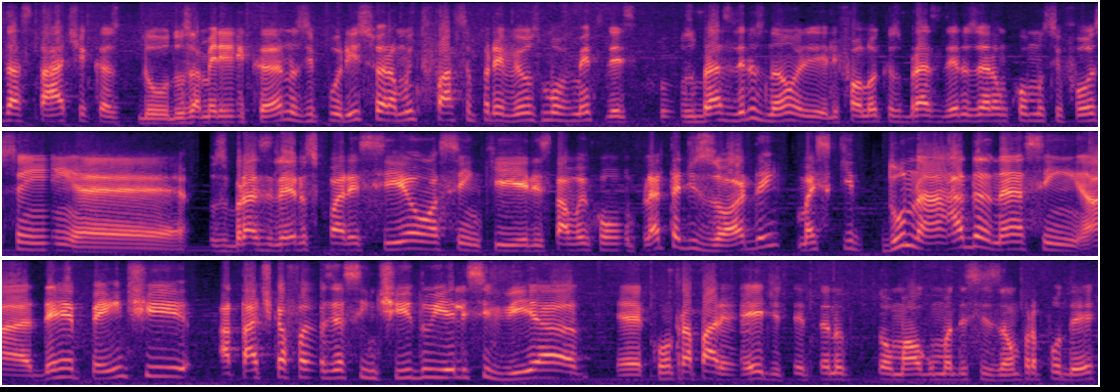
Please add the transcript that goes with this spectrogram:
das táticas do- dos americanos e por isso era muito fácil prever os movimentos deles. Os brasileiros não, ele, ele falou que os brasileiros eram como se fossem. é, os brasileiros pareciam assim que eles estavam em completa desordem, mas que do nada, né, assim, ah, de repente a tática fazia sentido e ele se via é, contra a parede, tentando tomar alguma decisão para poder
